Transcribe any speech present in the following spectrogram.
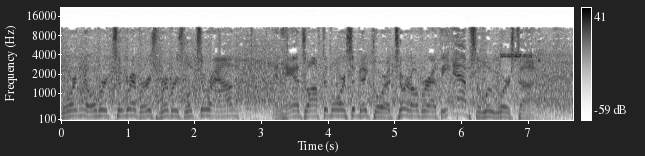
Gordon over to Rivers. Rivers looks around and hands off to Morris at midcourt. A turnover at the absolute worst time.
